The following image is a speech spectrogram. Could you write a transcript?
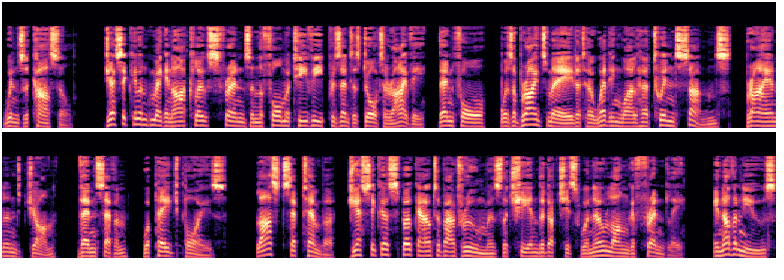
Windsor Castle. Jessica and Meghan are close friends and the former TV presenter's daughter Ivy, then four, was a bridesmaid at her wedding while her twin sons, Brian and John, then seven, were page boys. Last September, Jessica spoke out about rumors that she and the Duchess were no longer friendly. In other news,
